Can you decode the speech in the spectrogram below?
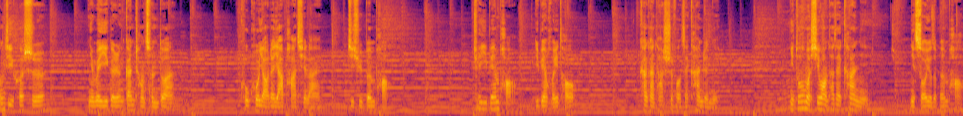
曾几何时。你为一个人肝肠寸断，苦苦咬着牙爬起来，继续奔跑，却一边跑一边回头，看看他是否在看着你。你多么希望他在看你，你所有的奔跑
